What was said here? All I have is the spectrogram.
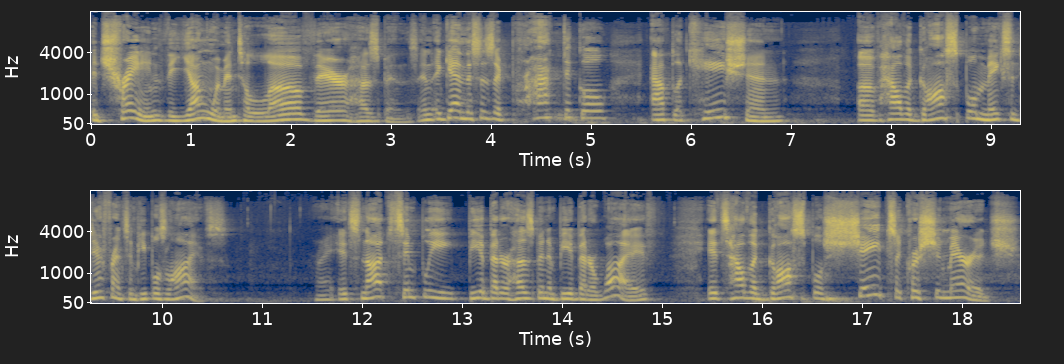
and train the young women to love their husbands. And again, this is a practical application of how the gospel makes a difference in people's lives. Right? It's not simply be a better husband and be a better wife. It's how the gospel shapes a Christian marriage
